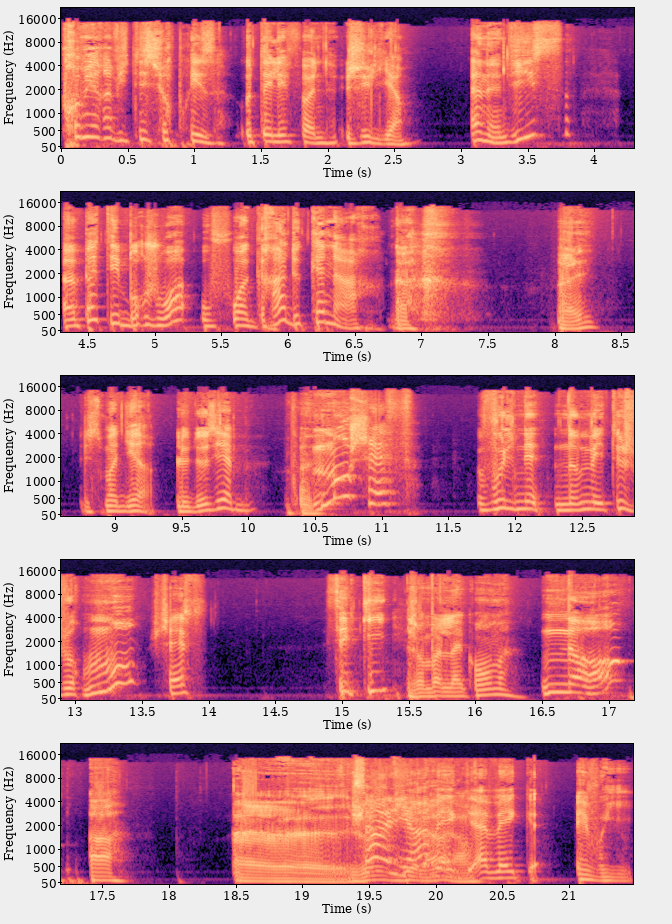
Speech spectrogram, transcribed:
Premier invité surprise au téléphone, Julien. Un indice, un pâté bourgeois au foie gras de canard. Ouais. Laisse-moi dire le deuxième. Mon chef. Vous le nommez toujours mon chef. C'est qui Jean-Paul Lacombe Non. Ah. Euh, Ça a un lien avec, avec. Et oui,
